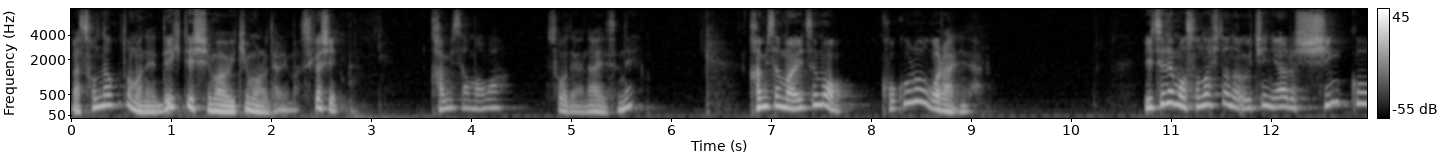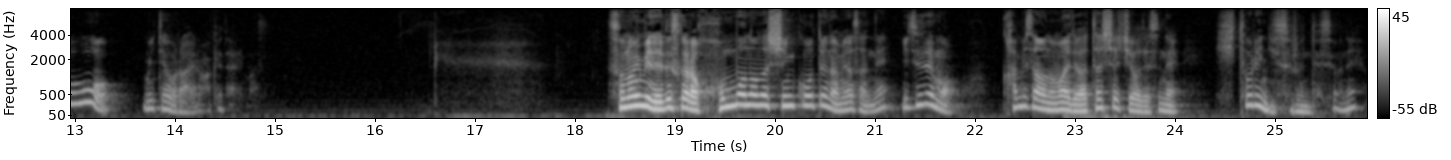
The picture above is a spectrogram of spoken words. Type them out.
まあ、そんなこともね、できてしまう生き物であります。しかし、神様はそうではないですね。神様はいつも心をご覧になる。いつでもその人のうちにある信仰を見ておられるわけであります。その意味で、ですから本物の信仰というのは皆さんね、いつでも神様の前で私たちをですね、一人にするんですよね。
